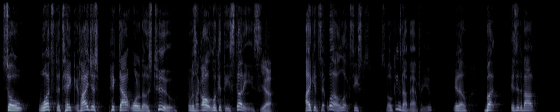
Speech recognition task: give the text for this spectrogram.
So what's the take? If I just picked out one of those two and was like, "Oh, look at these studies," Yeah. I could say, "Well, look, see, smoking's not bad for you," you know. But is it about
